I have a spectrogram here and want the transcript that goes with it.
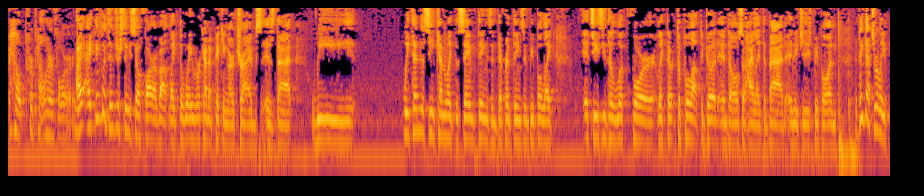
help propel her forward I, I think what's interesting so far about like the way we're kind of picking our tribes is that we we tend to see kind of like the same things and different things in people. Like it's easy to look for like the, to pull out the good and to also highlight the bad in each of these people, and I think that's really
